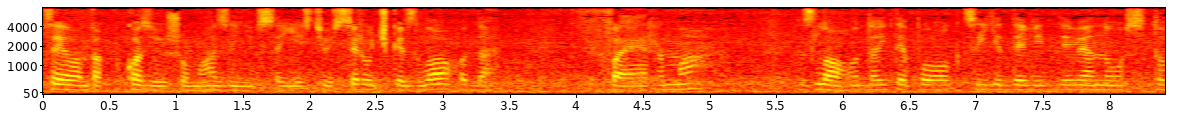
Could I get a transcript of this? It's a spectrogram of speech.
Це я вам так показую, що в магазині все є. Ось сирочки з лагода, ферма. З лагода йде по акції 9,90.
